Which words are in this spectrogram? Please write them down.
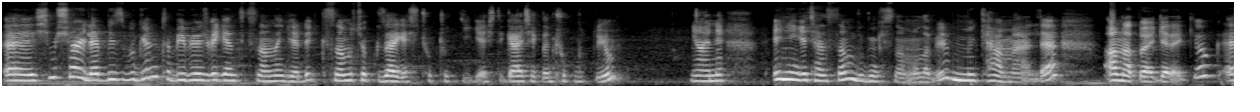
Ee, şimdi şöyle biz bugün tabii biyoloji ve genetik sınavına girdik. Sınavımız çok güzel geçti. Çok çok iyi geçti. Gerçekten çok mutluyum. Yani en iyi geçen sınavım bugünkü sınavım olabilir. Mükemmeldi. Anlatmaya gerek yok. Ee,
